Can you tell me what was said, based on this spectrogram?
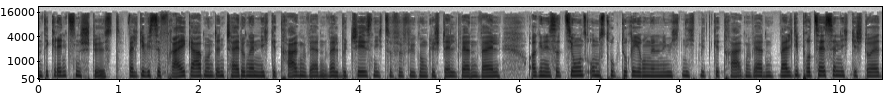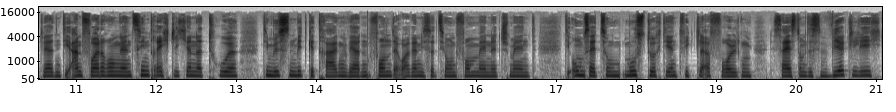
an die Grenzen stößt, weil gewisse Freigaben und Entscheidungen nicht getragen werden, weil Budgets nicht zur Verfügung gestellt werden, weil Organisationsumstrukturierungen nämlich nicht mitgetragen werden, weil die Prozesse nicht gesteuert werden. Die Anforderungen sind rechtlicher Natur, die müssen mitgetragen werden von der Organisation, vom Management. Die Umsetzung muss durch die Entwickler erfolgen. Das heißt, um das wirklich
